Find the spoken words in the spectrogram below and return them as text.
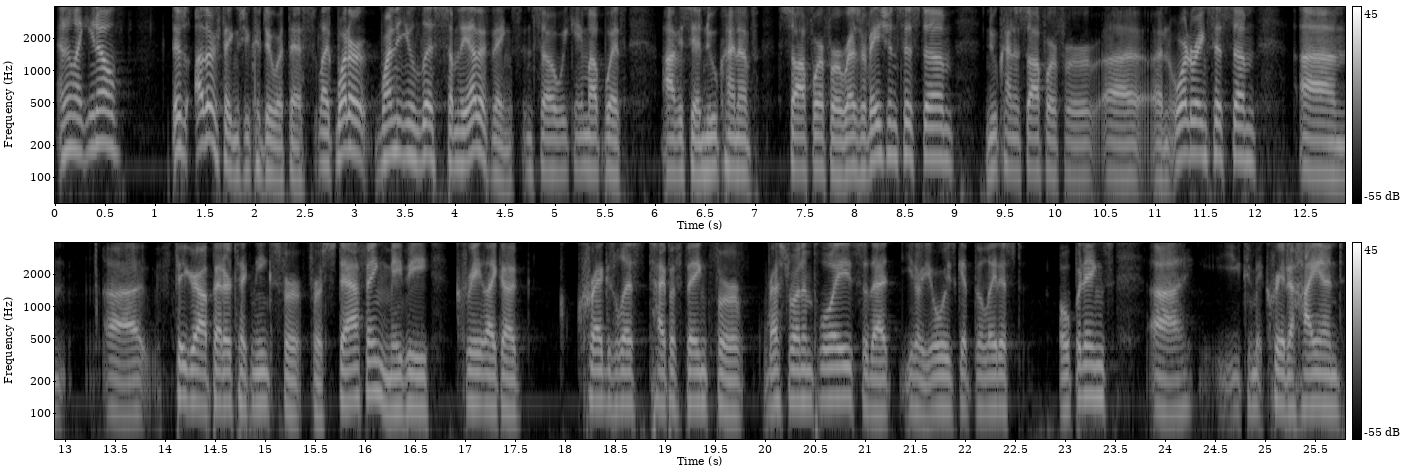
And I'm like, you know, there's other things you could do with this. Like, what are? Why don't you list some of the other things? And so we came up with obviously a new kind of software for a reservation system, new kind of software for uh, an ordering system. Um, uh, figure out better techniques for for staffing. Maybe create like a Craigslist type of thing for restaurant employees, so that you know you always get the latest openings. Uh, you can create a high end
